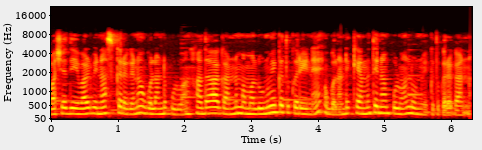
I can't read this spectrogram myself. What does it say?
අවශ්‍ය දේවල් වෙනස් කරගෙන ඕගොල්ලන්ට පුළුවන් හදා ගන්න. මම ලුණු එකතු කරේ නෑ. ඕගොල්ලන්ට කැමති නම් පුළුවන් ලුණු එකතු කරගන්න.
